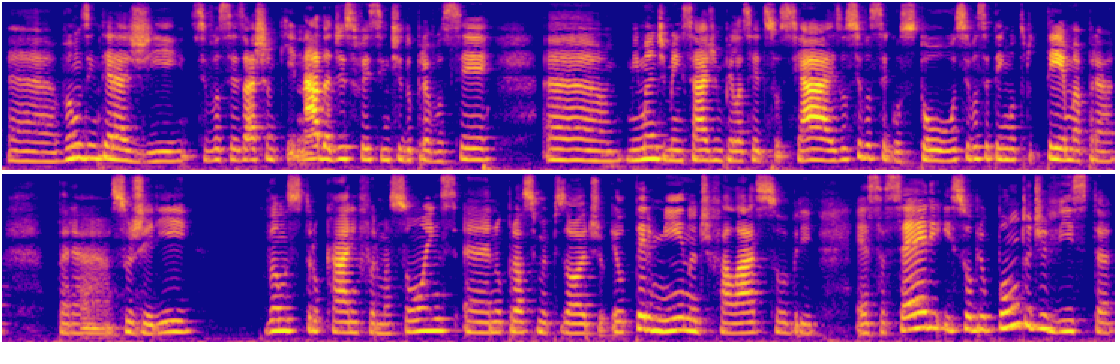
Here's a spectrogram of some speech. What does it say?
uh, vamos interagir. Se vocês acham que nada disso fez sentido para você, uh, me mande mensagem pelas redes sociais, ou se você gostou, ou se você tem outro tema para sugerir. Vamos trocar informações. É, no próximo episódio, eu termino de falar sobre essa série e sobre o ponto de vista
